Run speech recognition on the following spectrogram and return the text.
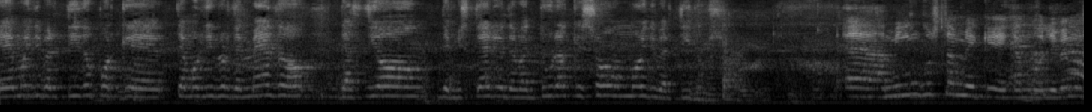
é moi divertido porque temos libros de medo, de acción, de misterio, de aventura que son moi divertidos. Eh, a mí gustame que cando levemos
